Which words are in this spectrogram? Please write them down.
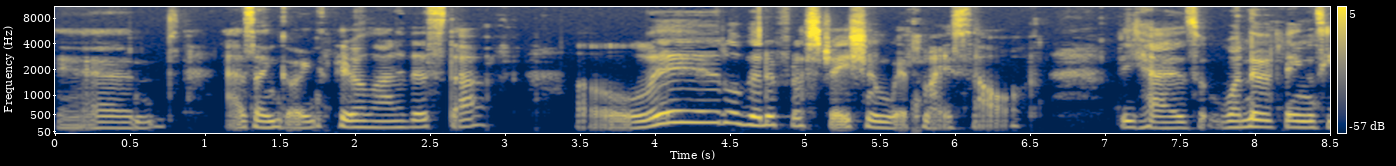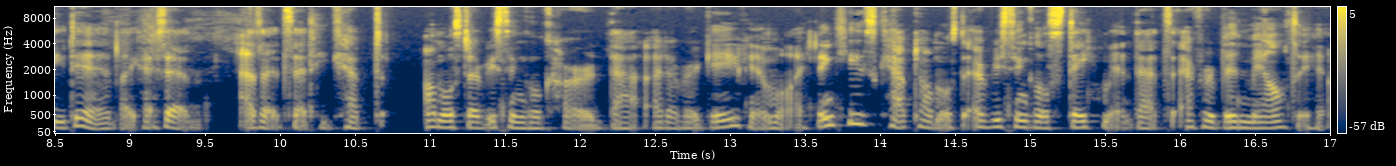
and as I'm going through a lot of this stuff, a little bit of frustration with myself because one of the things he did, like I said, as I'd said, he kept almost every single card that I'd ever gave him. Well, I think he's kept almost every single statement that's ever been mailed to him.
